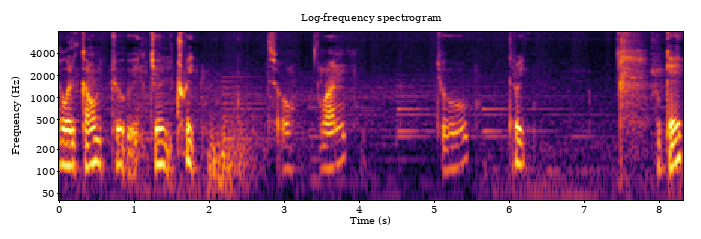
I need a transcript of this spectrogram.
I will count to until three. So one two three. Okay.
